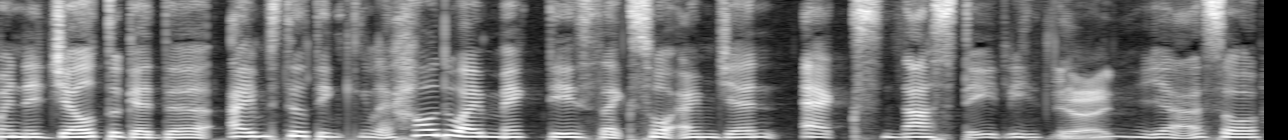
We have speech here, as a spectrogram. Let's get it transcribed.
when they gel together, I'm still thinking like how do I make this like So I'm Jenn X Nas Daily thing? Yeah, right. Yeah. So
